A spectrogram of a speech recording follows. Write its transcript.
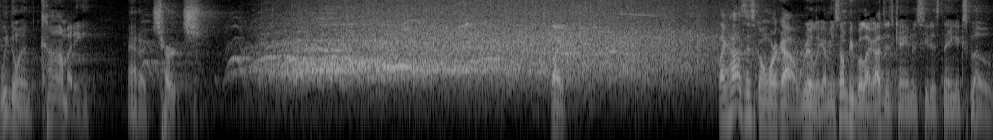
We're doing comedy at a church. Like, like how's this gonna work out, really? I mean, some people like, I just came to see this thing explode.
